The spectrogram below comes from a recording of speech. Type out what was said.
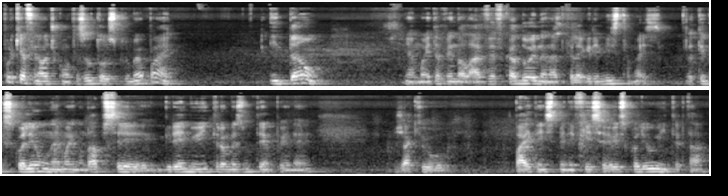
porque afinal de contas eu torço para o meu pai. Então, minha mãe tá vendo a live e vai ficar doida, né? Porque ela é gremista, mas eu tenho que escolher um, né, mãe? Não dá pra ser Grêmio e Inter ao mesmo tempo aí, né? Já que o pai tem esse benefício aí, eu escolhi o Inter, tá?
